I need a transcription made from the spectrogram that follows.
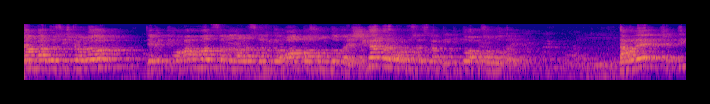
নম্বর বৈশিষ্ট্য হলো যে ব্যক্তি মোহাম্মদ অপছন্দ করে, স্বীকার করে মোহাম্মদ কিন্তু অপছন্দ করে। তাহলে সে তিন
